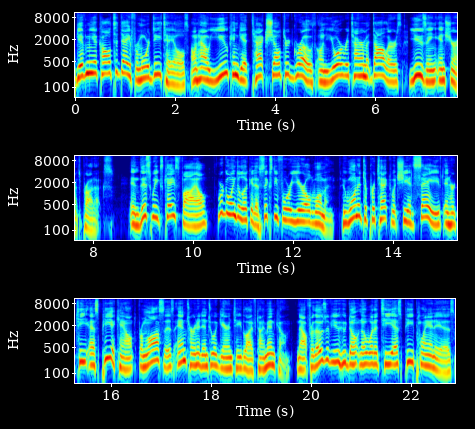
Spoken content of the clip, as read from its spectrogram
Give me a call today for more details on how you can get tax sheltered growth on your retirement dollars using insurance products. In this week's case file, we're going to look at a 64 year old woman who wanted to protect what she had saved in her TSP account from losses and turn it into a guaranteed lifetime income. Now, for those of you who don't know what a TSP plan is,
